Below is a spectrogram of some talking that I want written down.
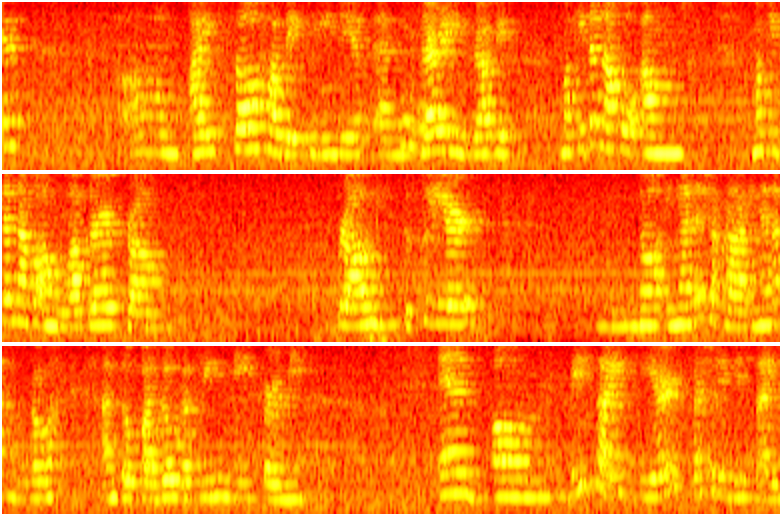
It. Um, I saw how they cleaned it and very grabe. Makita na ako ang makita na ako ang water from brown to clear. No, inga na siya ka, inga na kahugaw ang sofa though ga clean me per me. And um, this side here, especially this side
